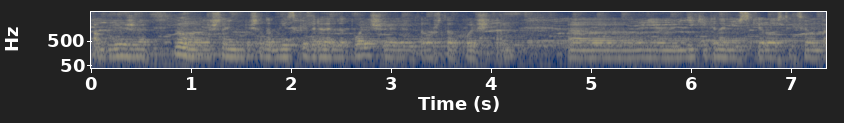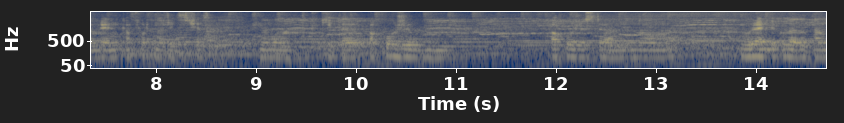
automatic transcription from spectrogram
поближе, ну, что-нибудь что-то близкое из ряда Польши, из-за того, что Польша там э, у нее дикий экономический рост, и в целом там реально комфортно жить сейчас. Ну, вот, какие-то похожие, похожие страны, но вряд ли куда-то там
